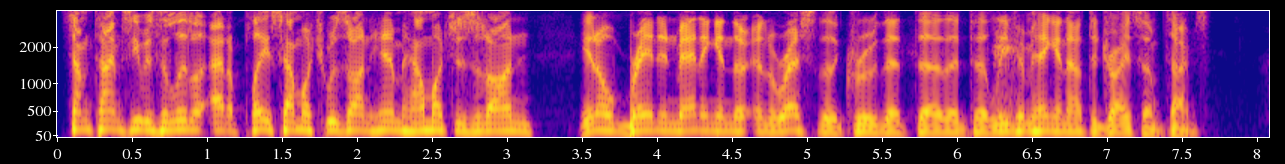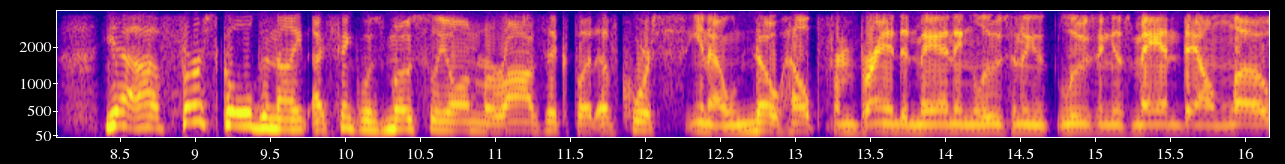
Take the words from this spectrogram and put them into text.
sometimes he was a little out of place. How much was on him? How much is it on you know Brandon Manning and the and the rest of the crew that uh, that uh, leave him hanging out to dry sometimes? Yeah, uh, first goal tonight I think was mostly on Mrazek, but of course, you know, no help from Brandon Manning losing losing his man down low,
